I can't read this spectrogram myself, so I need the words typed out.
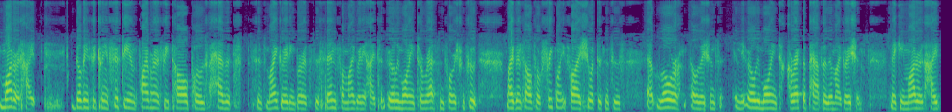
Moderate height. Buildings between 50 and 500 feet tall pose hazards since migrating birds descend from migrating heights in early morning to rest and forage for food. Migrants also frequently fly short distances at lower elevations in the early morning to correct the path of their migration, making moderate height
